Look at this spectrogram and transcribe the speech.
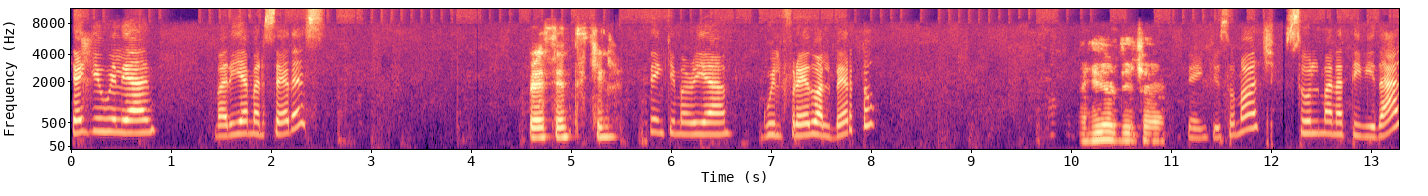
Thank you, William. Maria Mercedes. Present teacher. Thank you, Maria. Wilfredo Alberto. I'm here, teacher. Thank you so much. Zulma Natividad.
